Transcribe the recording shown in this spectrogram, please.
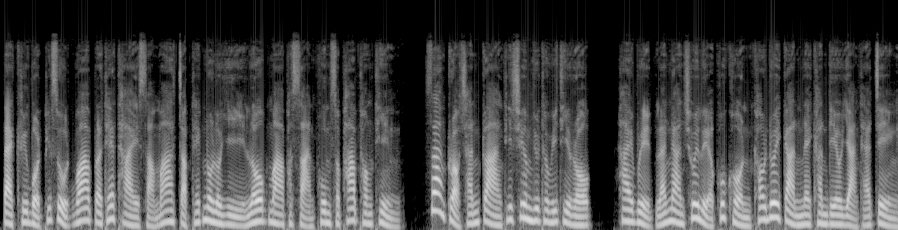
แต่คือบทพิสูจน์ว่าประเทศไทยสามารถจับเทคโนโลยีโลกมาผสานภูมิสภาพท้องถิ่น สร้างเกราะชั้นกลางที่เชื่อมยุทธวิธีรบไฮบริดและงานช่วยเหลือผู้คนเข้าด้วยกันในคันเดียวอย่างแท้จริง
